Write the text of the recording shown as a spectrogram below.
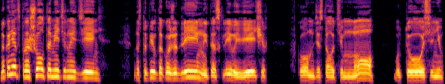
Наконец прошел томительный день. Наступил такой же длинный, тоскливый вечер. В комнате стало темно, будто осенью.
